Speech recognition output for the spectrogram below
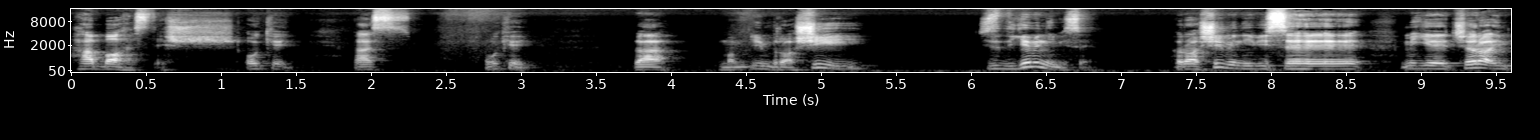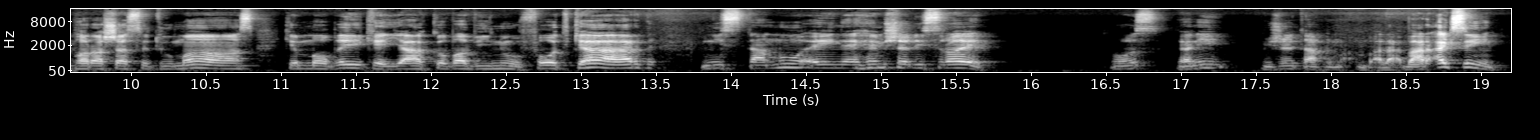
הבא هستش. OK. پس OK. و ما میگیم راشی چیز دیگه می نویسه راشی می نویسه میگه چرا این פרשה סתומה س که موقعی که יעקב אבינו فوت کرد נסתמו עיניהם של ישראל درست؟ یعنی میشه تقریبا برعکس این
